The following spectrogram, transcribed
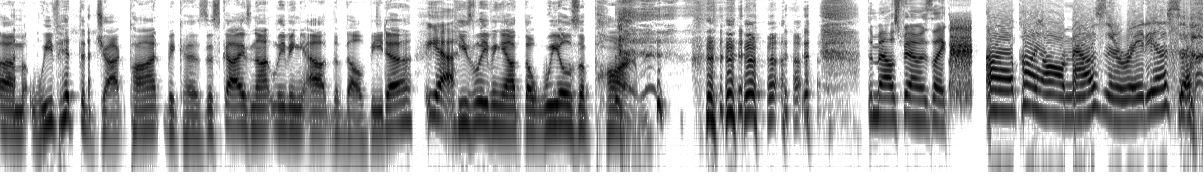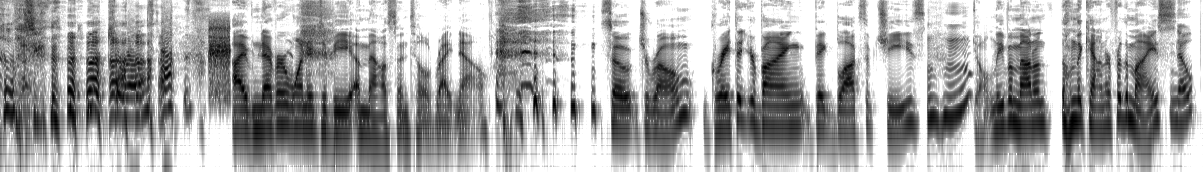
um, we've hit the jackpot because this guy's not leaving out the Velveeta. Yeah. He's leaving out the wheels of Parm. the mouse family's like, Uh, I'm calling all mouse in a radius of Jerome's house. I've never wanted to be a mouse until right now. so, Jerome, great that you're buying big blocks of cheese. Don't leave them out on, on the counter for the mice. nope,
